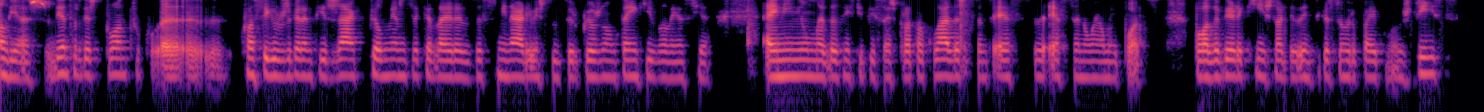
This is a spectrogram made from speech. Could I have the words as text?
aliás, dentro deste ponto, uh, consigo-vos garantir já que pelo menos a cadeira de seminário em estudos europeus não tem equivalência em nenhuma das instituições protocoladas, portanto, essa, essa não é uma hipótese. Pode haver aqui história da integração europeia, como eu vos disse,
